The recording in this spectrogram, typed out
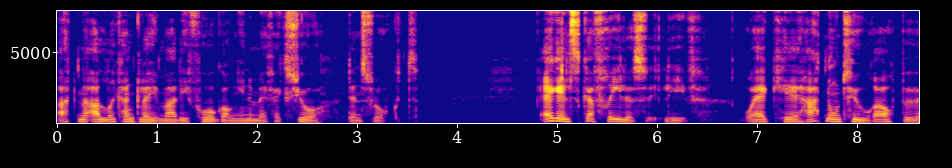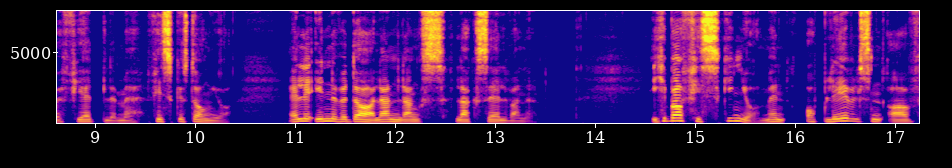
at vi aldri kan glemme de få gangene vi fikk sjå dens flukt. Jeg elsker friluftsliv, og jeg har hatt noen turer oppover fjellet med fiskestonga, eller innover dalene langs lakseelvene. Ikke bare fiskinga, men opplevelsen av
